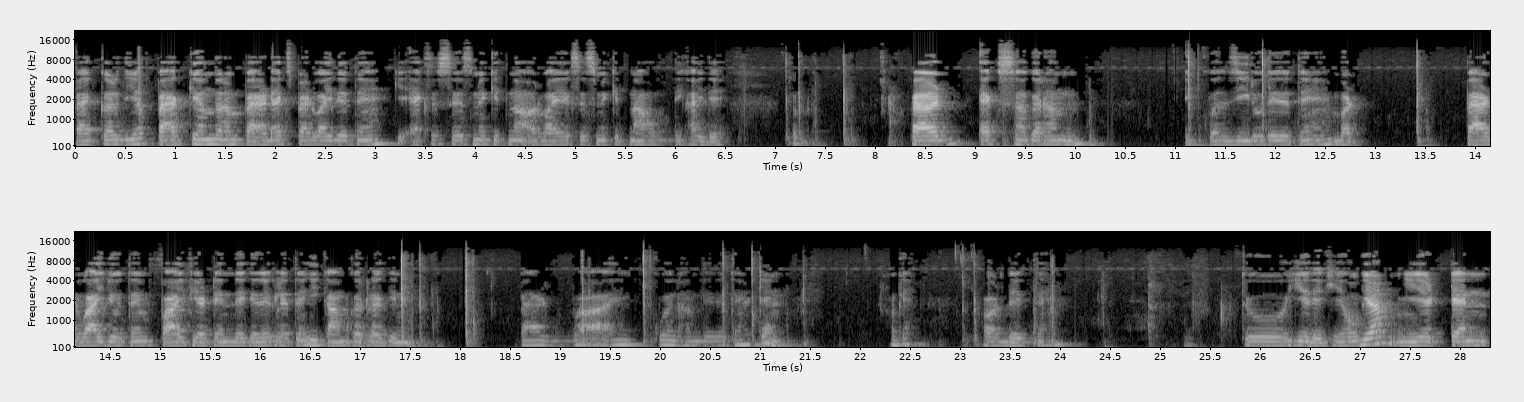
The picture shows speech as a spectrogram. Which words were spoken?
पैक कर दिया। पैक के अंदर हम पैड एक्स पैड वाई देते हैं कि एक्स एक्सेस में कितना और वाई एक्सेस में कितना हो दिखाई दे। तो पैड एक्स अगर हम इक्वल ज़ीरो दे देते हैं बट पैड वाई जो होते हैं फाइव या टेन दे के देख लेते हैं कि काम कर रहा है कि नहीं। पैड वाई इक्वल हम दे देते हैं टेन ओके? और देखते हैं। तो ये देखिए, हो गया। ये टेन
